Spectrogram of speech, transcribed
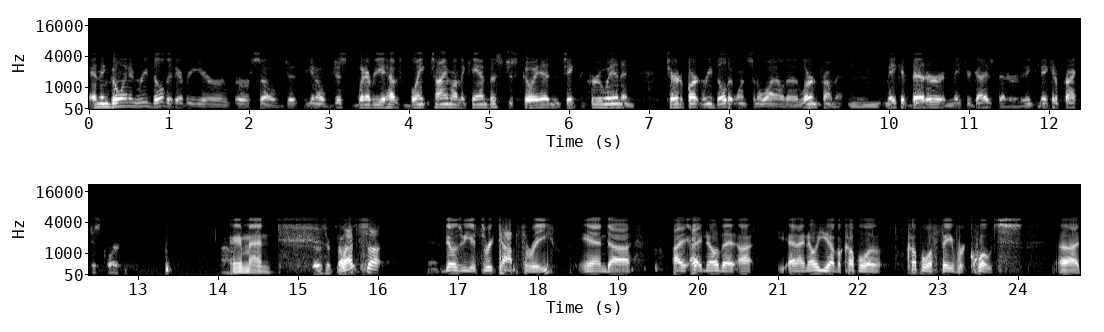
and then go in and rebuild it every year or, or so. Just you know, just whenever you have blank time on the canvas, just go ahead and take the crew in and tear it apart and rebuild it once in a while to learn from it and make it better and make your guys better. Make, make it a practice court. Um, Amen. Those are probably. Let's, uh, yeah. Those are your three, top three, and uh, I, I know that, uh, and I know you have a couple of couple of favorite quotes uh,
